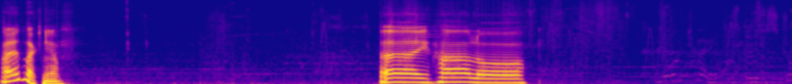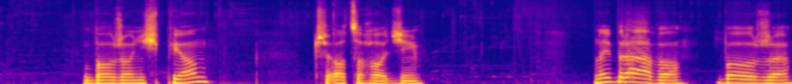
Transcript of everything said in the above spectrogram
A jednak nie. Ej, halo. Boże, oni śpią? Czy o co chodzi? No i brawo. Boże.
